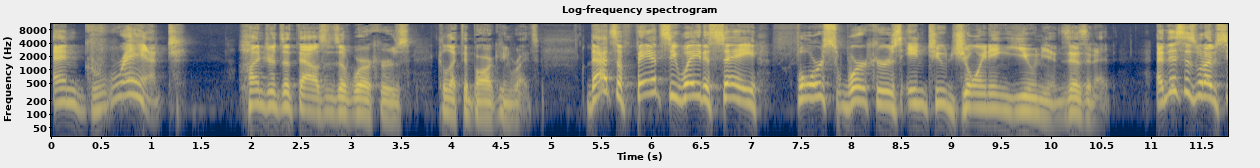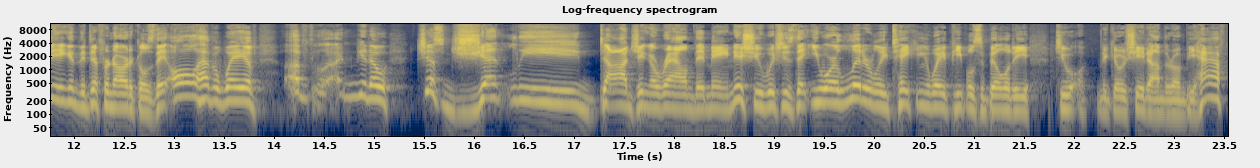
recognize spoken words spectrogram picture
And grant hundreds of thousands of workers collective bargaining rights. That's a fancy way to say force workers into joining unions, isn't it? And this is what I'm seeing in the different articles. They all have a way of, of you know, just gently dodging around the main issue, which is that you are literally taking away people's ability to negotiate on their own behalf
